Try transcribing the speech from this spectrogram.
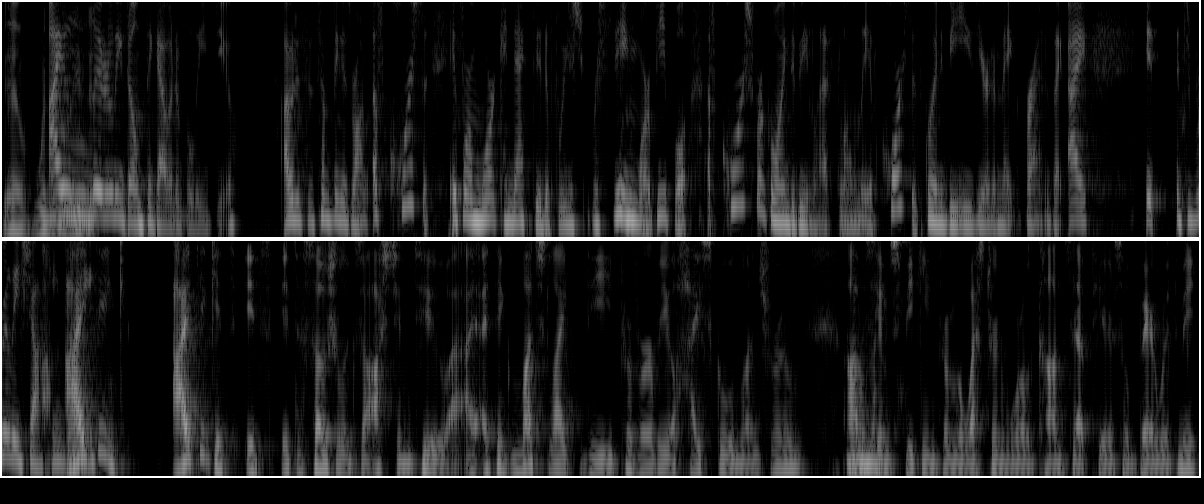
yeah I believed it literally don't think I would have believed you. I would have said something is wrong. Of course, if we're more connected, if we're, we're seeing more people, of course we're going to be less lonely. Of course it's going to be easier to make friends. Like I, it, it's really shocking to I me. think I think it's it's it's a social exhaustion too. I, I think much like the proverbial high school lunchroom. Oh obviously, my- I'm speaking from a Western world concept here, so bear with me.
